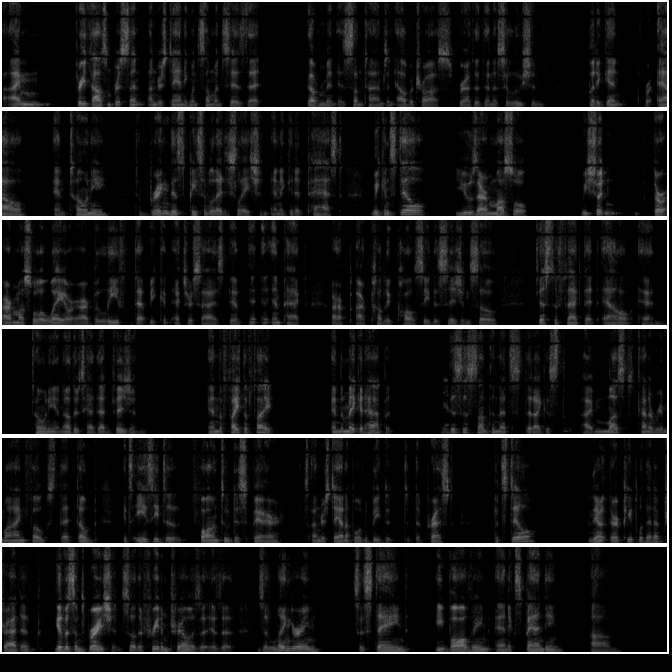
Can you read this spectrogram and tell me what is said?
I'm 3000% understanding when someone says that government is sometimes an albatross rather than a solution. But again, for Al and Toni to bring this piece of legislation and to get it passed, we can still use our muscle. We shouldn't throw our muscle away or our belief that we can exercise and impact our, our public policy decisions. So just the fact that Al and Toni and others had that vision and the fight the fight and to make it happen. Yeah. This is something that's that I guess I must kind of remind folks that don't. It's easy to fall into despair. It's understandable to be de- de- depressed, but still, you know, there are people that have tried to give us inspiration. So the Freedom Trail is a is a is a lingering, sustained, evolving, and expanding um,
